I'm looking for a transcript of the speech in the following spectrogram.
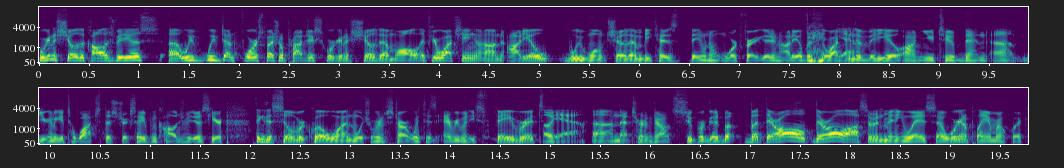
We're going to show the college videos. Uh, we've we've done four special projects. We're going to show them all. If you're watching on audio, we won't show them because they don't work very good in audio. But if you're watching Yeah. the video on YouTube, then uh, you're going to get to watch the Strixhaven college videos here. I think the Silverquill one, which we're going to start with, is everybody's favorite. Oh, yeah. Um, that turned out super good. But but they're all they're all awesome in many ways. So we're gonna play them real quick.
